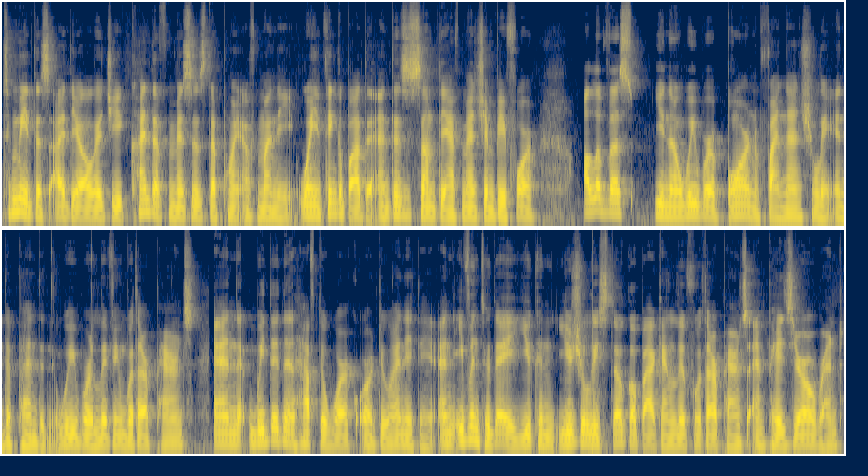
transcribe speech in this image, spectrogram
To me, this ideology kind of misses the point of money. When you think about it, and this is something I've mentioned before, all of us, you know, we were born financially independent. We were living with our parents and we didn't have to work or do anything. And even today, you can usually still go back and live with our parents and pay zero rent.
